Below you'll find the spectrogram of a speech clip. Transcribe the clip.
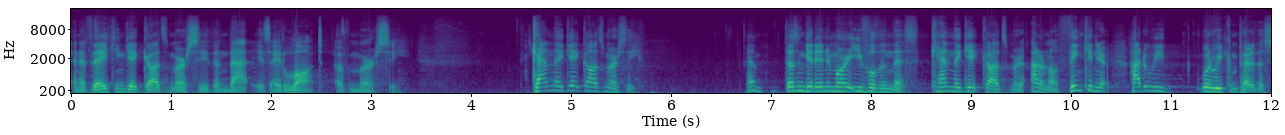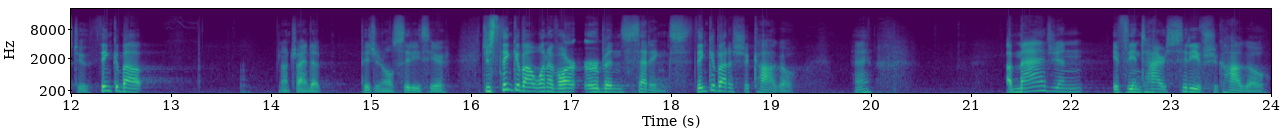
And if they can get God's mercy, then that is a lot of mercy. Can they get God's mercy? It doesn't get any more evil than this. Can they get God's mercy? I don't know. Think in your, how do we, what do we compare this to? Think about, I'm not trying to pigeonhole cities here. Just think about one of our urban settings. Think about a Chicago. Okay? Imagine if the entire city of Chicago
